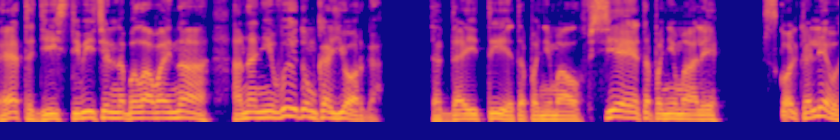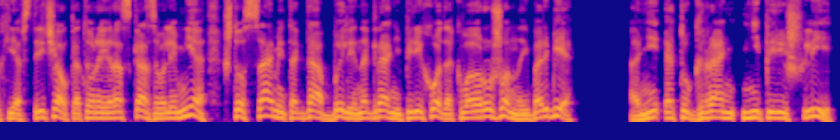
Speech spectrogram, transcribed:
«Это действительно была война, она не выдумка Йорга. Тогда и ты это понимал, все это понимали. Сколько левых я встречал, которые рассказывали мне, что сами тогда были на грани перехода к вооруженной борьбе. Они эту грань не перешли,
